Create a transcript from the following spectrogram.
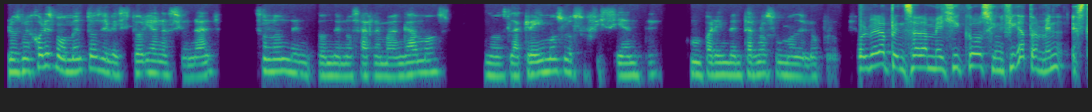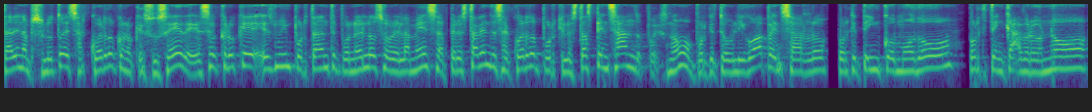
Los mejores momentos de la historia nacional son donde, nos arremangamos, nos la creímos lo suficiente, para inventarnos un modelo propio. Volver a pensar a México significa también estar en absoluto desacuerdo con lo que sucede. Eso creo que es muy importante ponerlo sobre la mesa, pero estar en desacuerdo porque lo estás pensando, pues no, porque te obligó a pensarlo, porque te incomodó, porque te encabronó,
